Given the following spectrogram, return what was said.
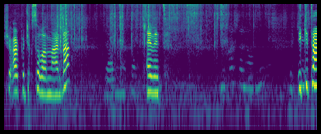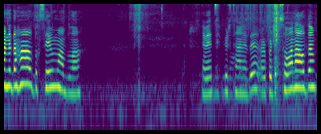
Şu arpacık soğanlardan. Evet. İki tane daha aldık Sevim abla. Evet bir tane de arpacık soğan aldım.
